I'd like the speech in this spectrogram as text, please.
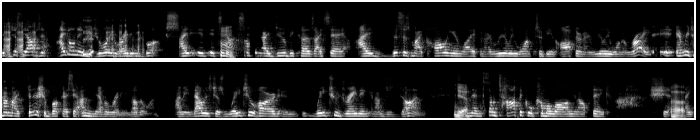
It's just the opposite. I don't enjoy writing books. I it, it's Hmm. not something I do because I say I this is my calling in life, and I really want to be an author, and I really want to write. It- every time I finish a book, I say I'm never writing another one. I mean, that was just way too hard and way too draining, and I'm just done. yeah And then some topic will come along, and I'll think, ah, shit, Uh. I,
